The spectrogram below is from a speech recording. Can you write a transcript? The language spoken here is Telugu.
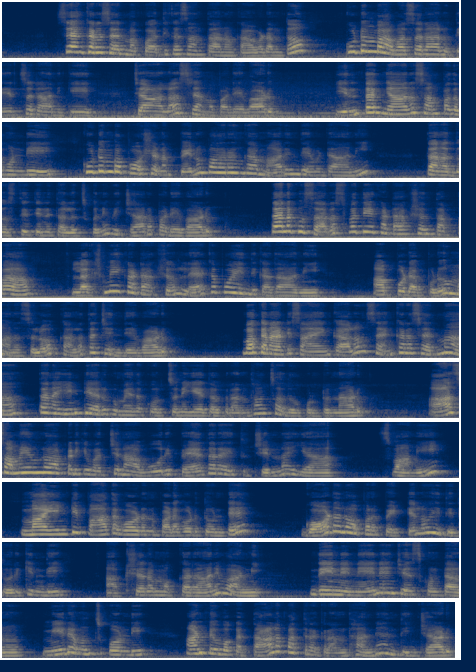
శంకర శర్మకు అధిక సంతానం కావడంతో కుటుంబ అవసరాలు తీర్చడానికి చాలా శ్రమ పడేవాడు ఇంత జ్ఞాన సంపద ఉండి కుటుంబ పోషణ పెనుభారంగా మారిందేమిటా అని తన దుస్థితిని తలుచుకుని విచారపడేవాడు. తనకు సరస్వతి కటాక్షం తప్ప లక్ష్మీ కటాక్షం లేకపోయింది కదా అని అప్పుడప్పుడు మనసులో కలత చెందేవాడు. ఒకనాటి సాయంకాలం శంకర శర్మ తన ఇంటి అరుగు మీద కూర్చుని ఏదో గ్రంథం చదువుకుంటున్నాడు. ఆ సమయంలో అక్కడికి వచ్చిన ఆ ఊరి పేద రైతు చిన్నయ్య స్వామి మా ఇంటి పాత గోడను పడగొడుతుంటే గోడ లోపల పెట్టెలో ఇది దొరికింది. అక్షరం మొక్క రాని వాణ్ణి. దీన్ని నేనేం చేసుకుంటాను? మీరే ఉంచుకోండి అంటూ ఒక తాళపత్ర గ్రంథాన్ని అందించాడు.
